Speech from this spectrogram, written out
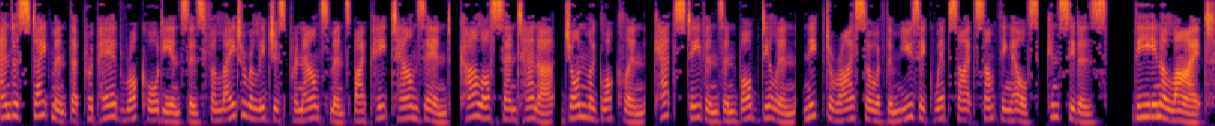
and a statement that prepared rock audiences for later religious pronouncements by Pete Townshend, Carlos Santana, John McLaughlin, Cat Stevens and Bob Dylan. Nick DeRiso of the music website Something Else, considers, "...the Inner Light,"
